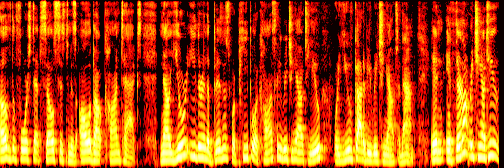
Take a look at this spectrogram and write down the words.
of the four step sales system is all about contacts. Now, you're either in the business where people are constantly reaching out to you, or you've got to be reaching out to them. And if they're not reaching out to you,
